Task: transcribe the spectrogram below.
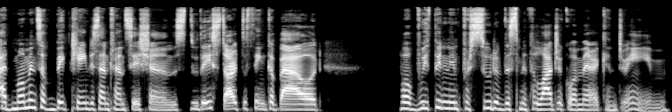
at moments of big changes and transitions, do they start to think about well, we've been in pursuit of this mythological American dream.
